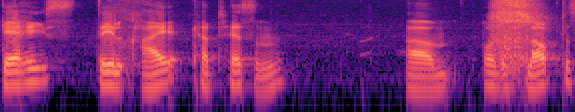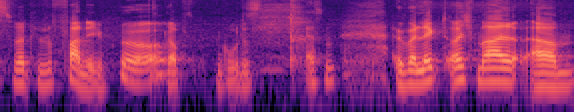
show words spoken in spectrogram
Garys Delikatessen. Ähm, und ich glaube, das wird funny. Ja. Ich glaube, ein gutes Essen. Überlegt euch mal, ähm,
